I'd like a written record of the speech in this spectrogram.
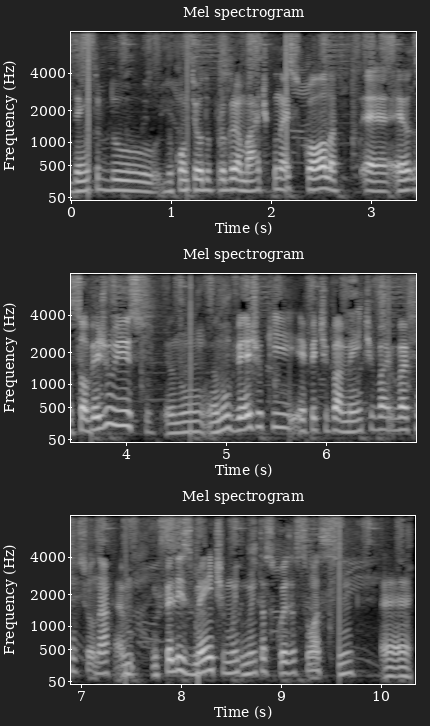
dentro do, do conteúdo programático na escola. É, eu só vejo isso. Eu não, eu não vejo que efetivamente vai, vai funcionar. É, infelizmente, mu- muitas coisas são assim. É,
